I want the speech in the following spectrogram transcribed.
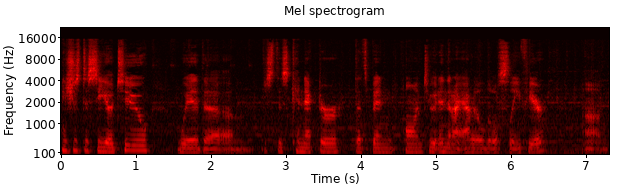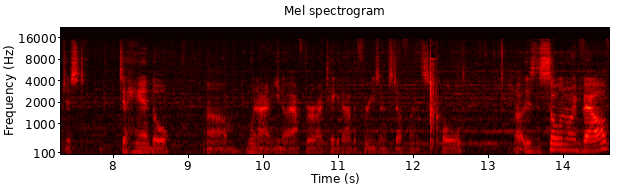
it's just a CO2 with um, just this connector that's been onto it, and then I added a little sleeve here um, just to handle um, when I, you know, after I take it out of the freezer and stuff when it's cold. Uh, this is the solenoid valve.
